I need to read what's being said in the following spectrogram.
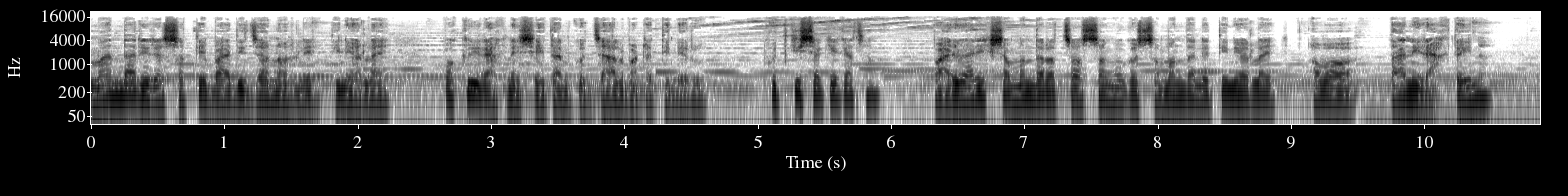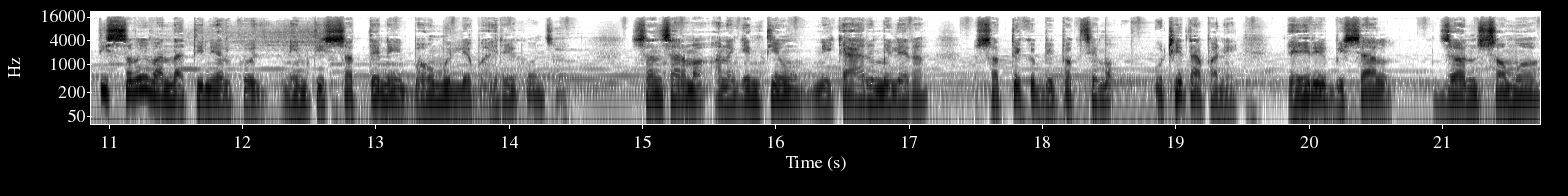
इमान्दारी र सत्यवादी जनहरूले तिनीहरूलाई पक्रिराख्ने शैतानको जालबाट तिनीहरू फुत्किसकेका छन्। पारिवारिक सम्बन्ध र चसँगको सम्बन्धले तिनीहरूलाई अब तानी राख्दैन ती सबैभन्दा तिनीहरूको निम्ति सत्य नै बहुमूल्य भइरहेको हुन्छ। संसारमा अनगिन्त्यौं निकायहरू मिलेर सत्यको विपक्षमा उठे तापनि धेरै विशाल जनसमूह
